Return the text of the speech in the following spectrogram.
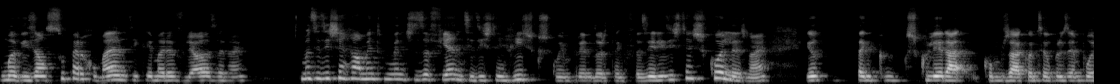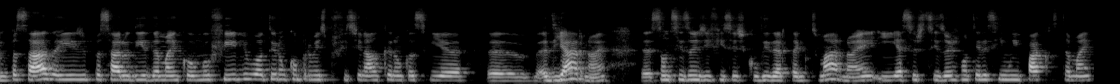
uma visão super romântica e maravilhosa, não é? Mas existem realmente momentos desafiantes, existem riscos que o empreendedor tem que fazer, existem escolhas, não é? Eu tenho que escolher, como já aconteceu, por exemplo, o ano passado, ir passar o dia da mãe com o meu filho ou ter um compromisso profissional que eu não conseguia uh, adiar, não é? Uh, são decisões difíceis que o líder tem que tomar, não é? E essas decisões vão ter, assim, um impacto também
